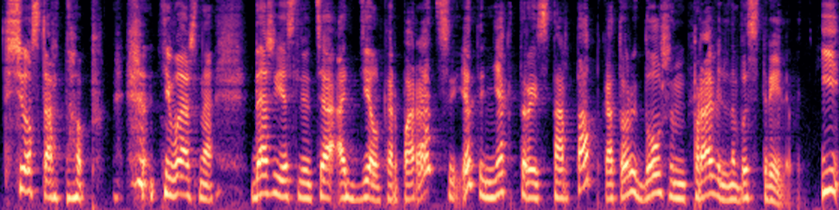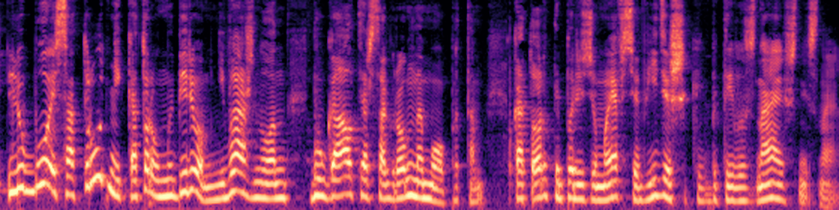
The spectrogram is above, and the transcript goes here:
Все стартап. Неважно, даже если у тебя отдел корпорации, это некоторый стартап, который должен правильно выстреливать. И любой сотрудник, которого мы берем, неважно, он бухгалтер с огромным опытом, который ты по резюме все видишь, и как бы ты его знаешь, не знаю,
